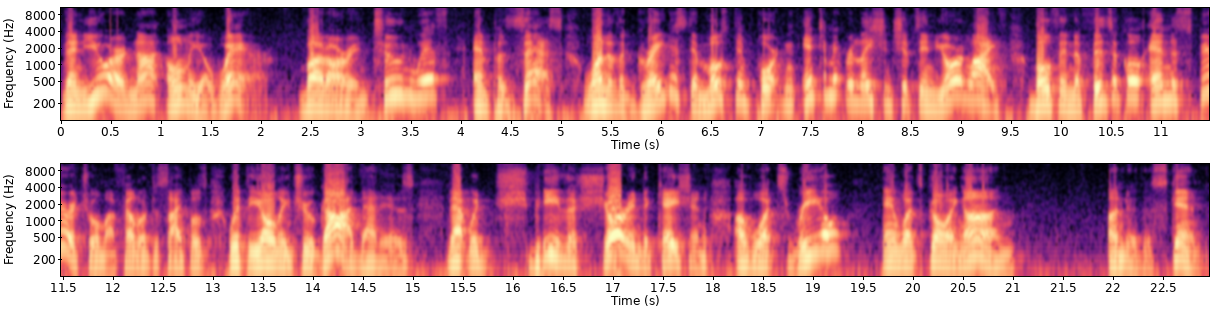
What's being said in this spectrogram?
then you are not only aware, but are in tune with and possess one of the greatest and most important intimate relationships in your life, both in the physical and the spiritual, my fellow disciples, with the only true God, that is, that would be the sure indication of what's real and what's going on under the skin.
